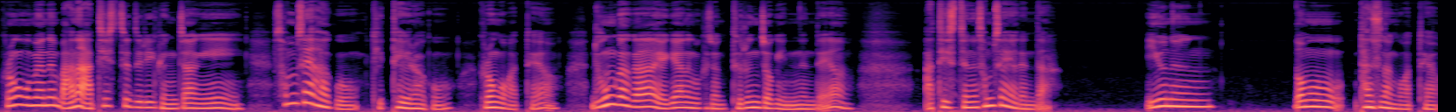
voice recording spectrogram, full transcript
그런 거 보면은 많은 아티스트들이 굉장히 섬세하고 디테일하고 그런 것 같아요. 누군가가 얘기하는 걸 그전 들은 적이 있는데요. 아티스트는 섬세해야 된다. 이유는 너무 단순한 것 같아요.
